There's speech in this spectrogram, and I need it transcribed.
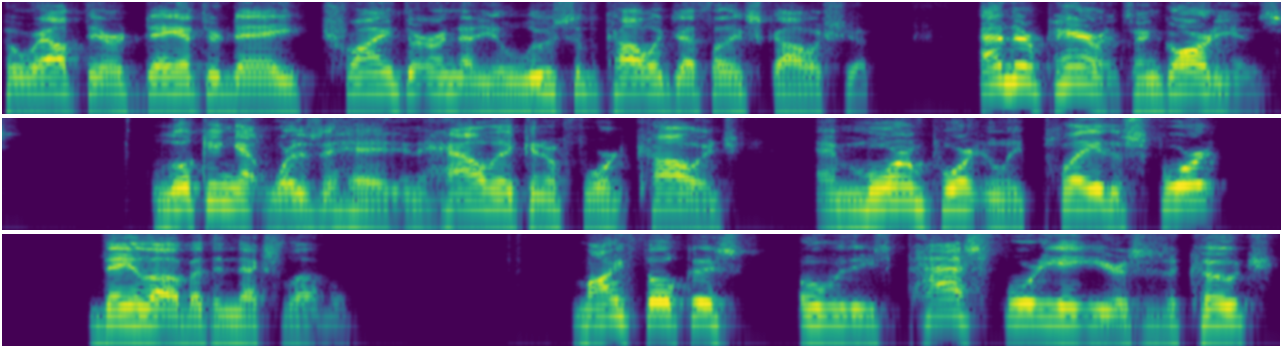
who are out there day after day trying to earn that elusive college athletic scholarship, and their parents and guardians looking at what is ahead and how they can afford college and more importantly, play the sport they love at the next level. My focus over these past 48 years as a coach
